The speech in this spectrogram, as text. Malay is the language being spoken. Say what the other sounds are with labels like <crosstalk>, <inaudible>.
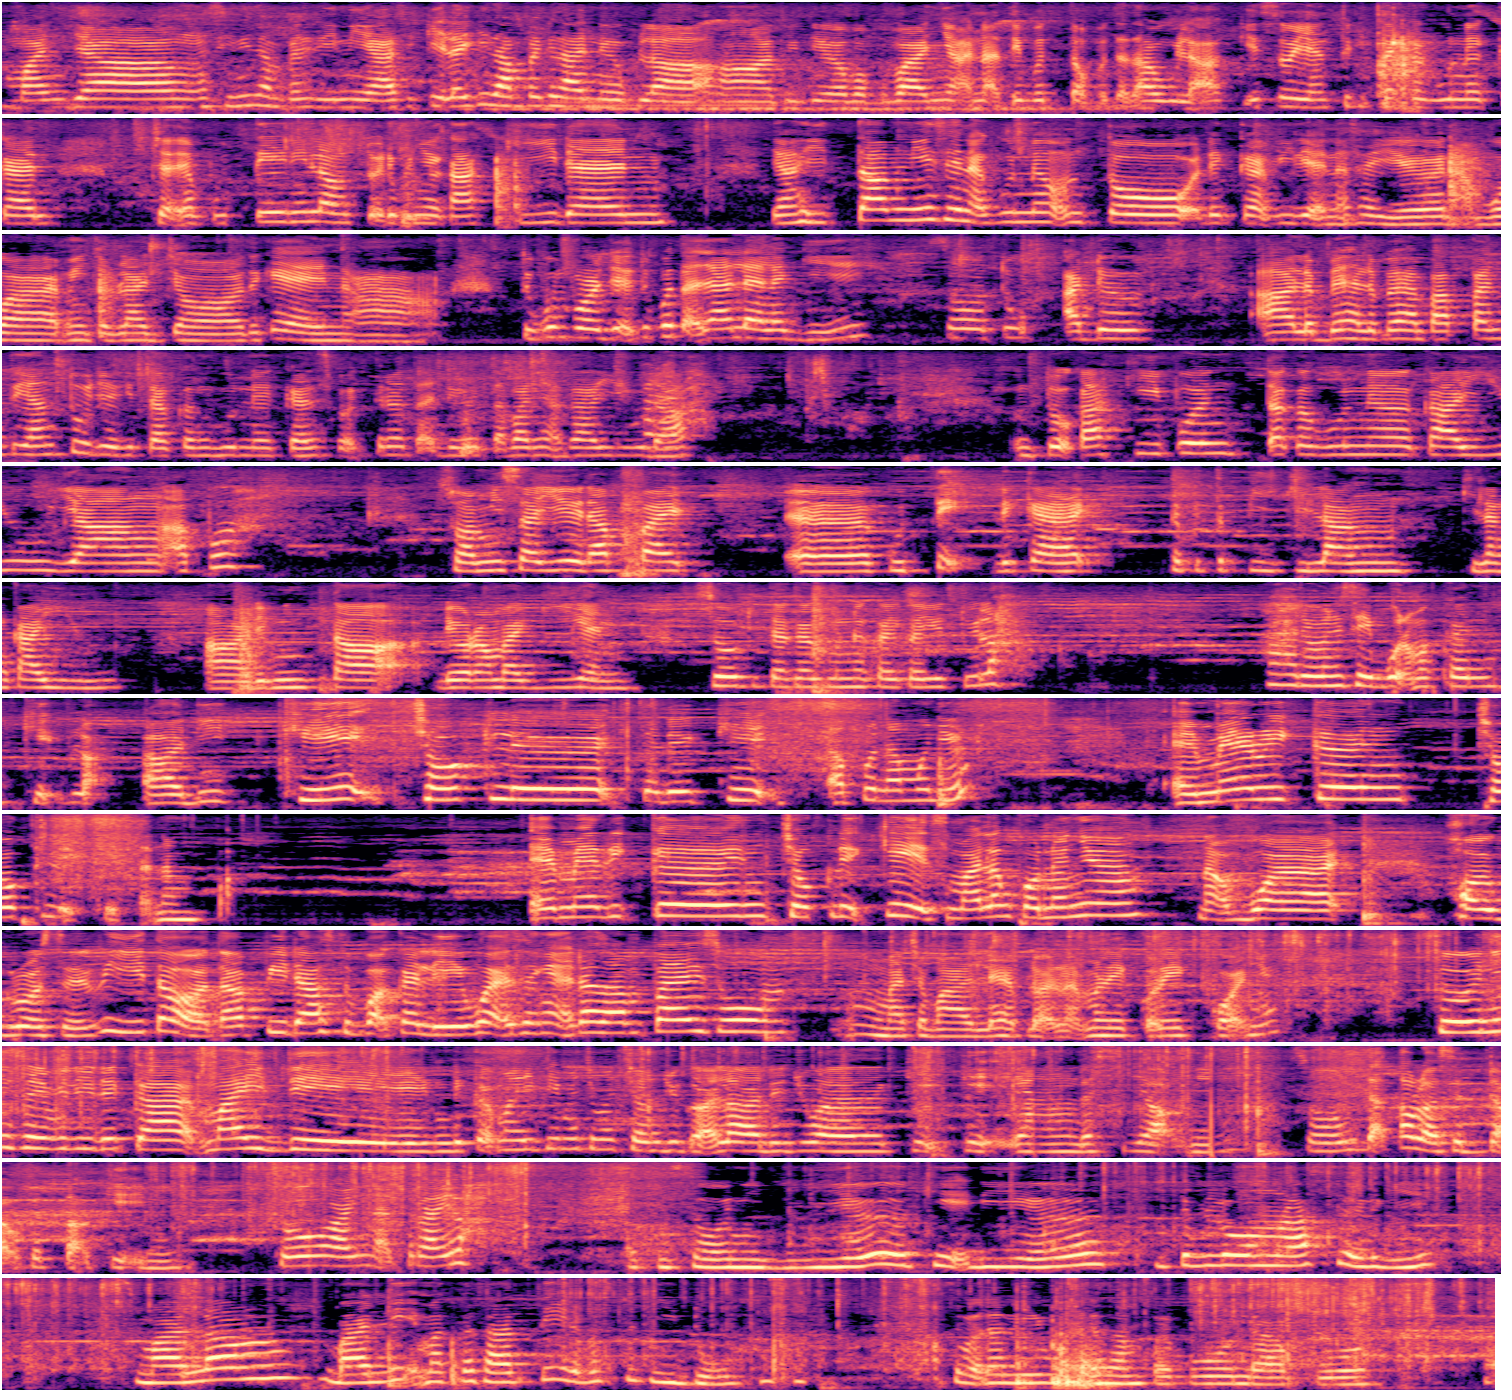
manjang sini sampai sini ah sikit lagi sampai ke sana pula ha tu dia berapa banyak nak tabletop pun tak tahulah okey so yang tu kita akan gunakan cat yang putih ni lah untuk dia punya kaki dan yang hitam ni saya nak guna untuk dekat bilik anak saya nak buat meja belajar tu kan. Ha. Tu pun projek tu pun tak jalan lagi. So tu ada uh, lebihan-lebihan papan tu yang tu je kita akan gunakan sebab kita dah tak ada tak banyak kayu dah. Untuk kaki pun kita akan guna kayu yang apa? Suami saya dapat uh, kutip dekat tepi-tepi kilang kilang kayu. Uh, dia minta dia orang bagi kan. So kita akan guna kayu-kayu tu lah. Ah, ada orang sibuk nak makan kek pula. Ah, ni kek coklat. Kita ada kek, apa nama dia? American chocolate cake. Tak nampak. American chocolate cake. Semalam kononnya nak buat whole grocery tau. Tapi dah sebabkan lewat sangat dah sampai. So, hmm, macam malas pula nak merekod-rekodnya. So ni saya beli dekat Maiden. Dekat Maiden macam-macam jugalah ada jual kek-kek yang dah siap ni. So ni tak tahulah sedap ke tak kek ni. So I nak try lah. Okay so ni dia kek dia. Kita belum rasa lagi. Semalam balik makan sate lepas tu tidur. <laughs> Sebab dah lewat dah sampai pun dapur.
